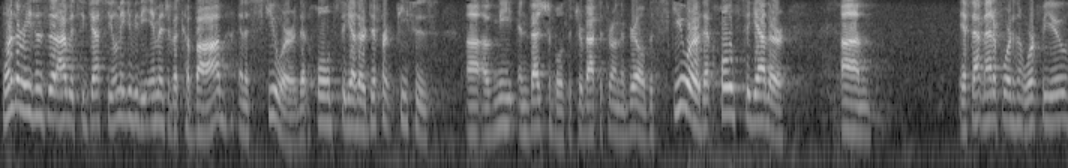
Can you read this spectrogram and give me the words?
One of the reasons that I would suggest to you, let me give you the image of a kebab and a skewer that holds together different pieces uh, of meat and vegetables that you're about to throw on the grill. The skewer that holds together, um, if that metaphor doesn't work for you,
